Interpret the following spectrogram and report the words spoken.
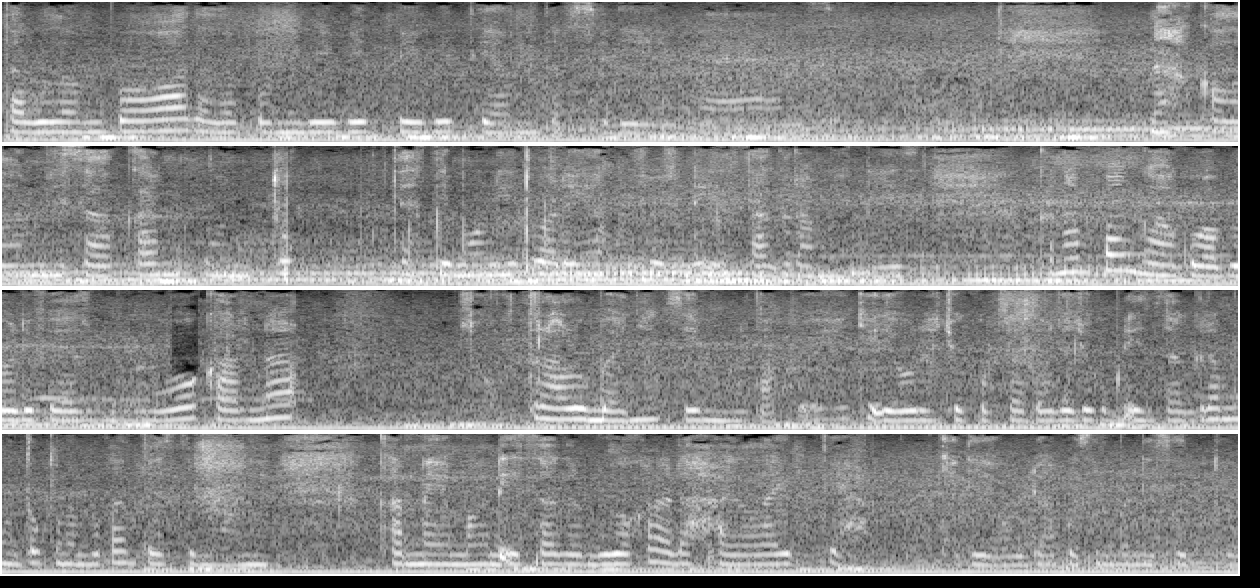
tabung pot ataupun bibit-bibit yang tersedia guys. Nah kalau misalkan untuk testimoni itu ada yang khusus di Instagram ya guys. Kenapa nggak aku upload di Facebook? Karena terlalu banyak sih menurut aku ya. Jadi udah cukup satu aja cukup di Instagram untuk menemukan testimoni. Karena emang di Instagram juga kan ada highlight ya jadi ya udah aku simpan di situ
